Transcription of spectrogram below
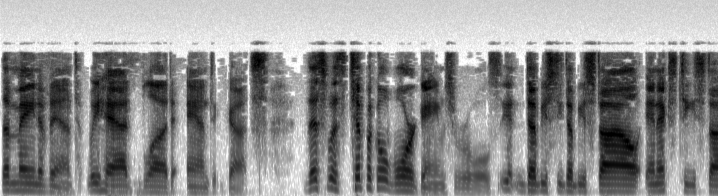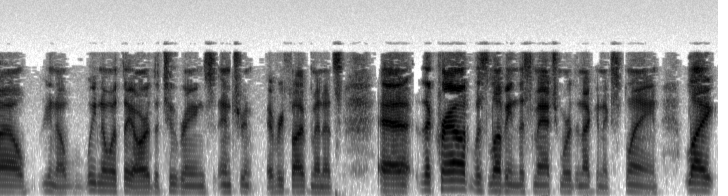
the main event. We had blood and guts. This was typical war games rules, WCW style, NXT style. You know, we know what they are. The two rings, entrant every five minutes. Uh, the crowd was loving this match more than I can explain. Like,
